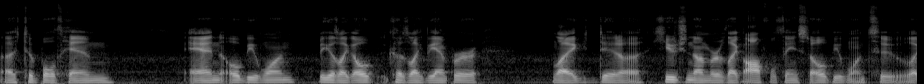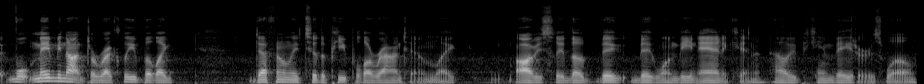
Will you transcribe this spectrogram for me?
uh, to both him and Obi-Wan. Because like oh because like the emperor like did a huge number of like awful things to Obi-Wan too. Like well maybe not directly but like definitely to the people around him. Like obviously the big big one being Anakin, how he became Vader as well.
